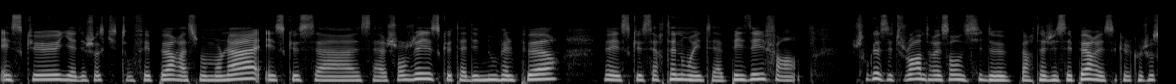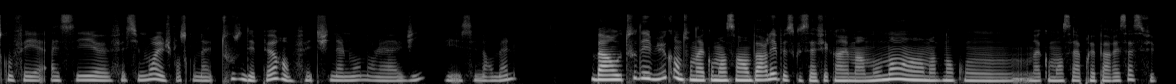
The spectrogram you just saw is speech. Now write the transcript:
Est-ce qu'il y a des choses qui t'ont fait peur à ce moment-là? Est-ce que ça, a changé? Est-ce que tu as des nouvelles peurs? Est-ce que certaines ont été apaisées? Enfin, je trouve que c'est toujours intéressant aussi de partager ses peurs et c'est quelque chose qu'on fait assez euh, facilement et je pense qu'on a tous des peurs en fait finalement dans la vie et c'est normal. Ben, au tout début, quand on a commencé à en parler, parce que ça fait quand même un moment hein, maintenant qu'on a commencé à préparer ça, ça fait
